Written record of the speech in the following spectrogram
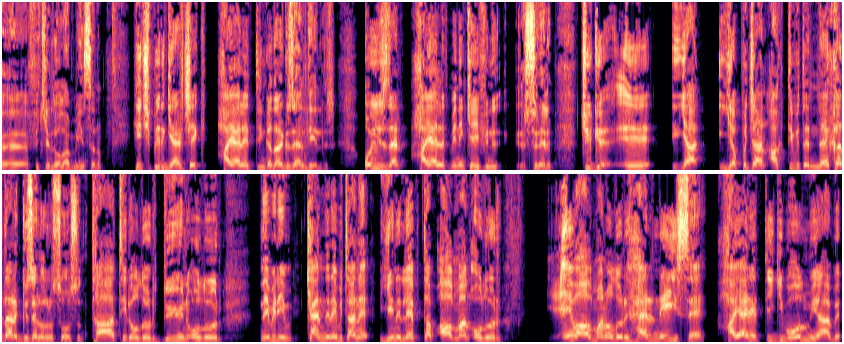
e, fikirde olan bir insanım. Hiçbir gerçek hayal ettiğin kadar güzel değildir. O yüzden hayal etmenin keyfini sürelim. Çünkü e, ya yapacağın aktivite ne kadar güzel olursa olsun tatil olur, düğün olur, ne bileyim kendine bir tane yeni laptop alman olur, ev alman olur her neyse hayal ettiği gibi olmuyor abi.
